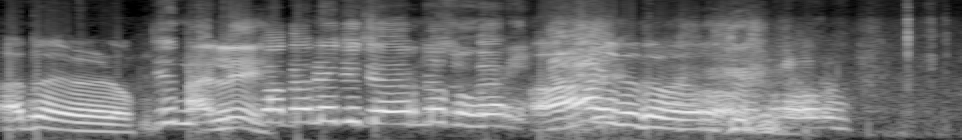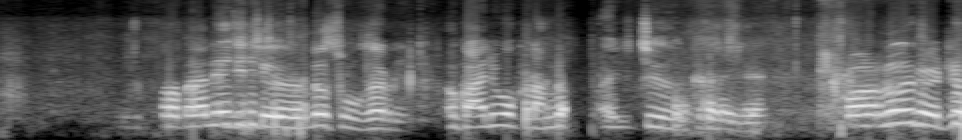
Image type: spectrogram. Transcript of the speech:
അത് അല്ലേ? പത്താനേജ് ചേറിന്റെ ചേറിന്റെ കാലി പോക്കണം. കേട്ട്.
